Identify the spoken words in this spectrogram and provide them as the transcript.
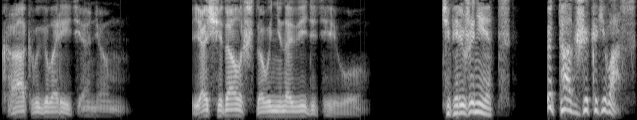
«Как вы говорите о нем? Я считал, что вы ненавидите его». «Теперь уже нет. Так же, как и вас.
